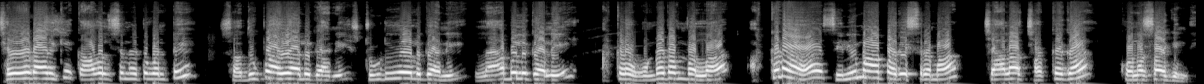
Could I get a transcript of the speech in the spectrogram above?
చేయడానికి కావలసినటువంటి సదుపాయాలు గాని స్టూడియోలు గాని ల్యాబులు గాని అక్కడ ఉండటం వల్ల అక్కడ సినిమా పరిశ్రమ చాలా చక్కగా కొనసాగింది.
